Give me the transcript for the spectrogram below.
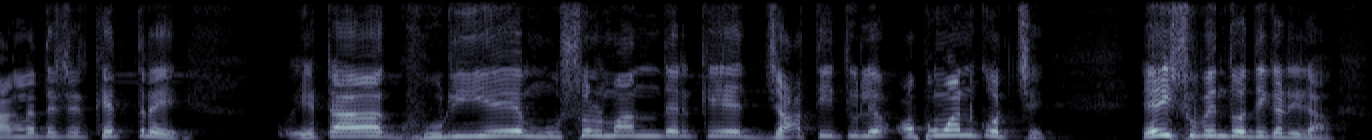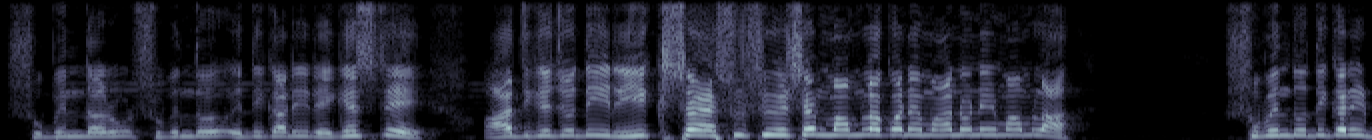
বাংলাদেশের ক্ষেত্রে, এটা ঘুরিয়ে মুসলমানদেরকে জাতি তুলে অপমান করছে। এই শুভেন্দু অধিকারীরা, শুভেন্দু শুভেন্দু অধিকারীর এগেনস্টে আজকে যদি রিক্সা অ্যাসোসিয়েশন মামলা করে, মাননীয় মামলা, শুভেন্দু অধিকারীর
